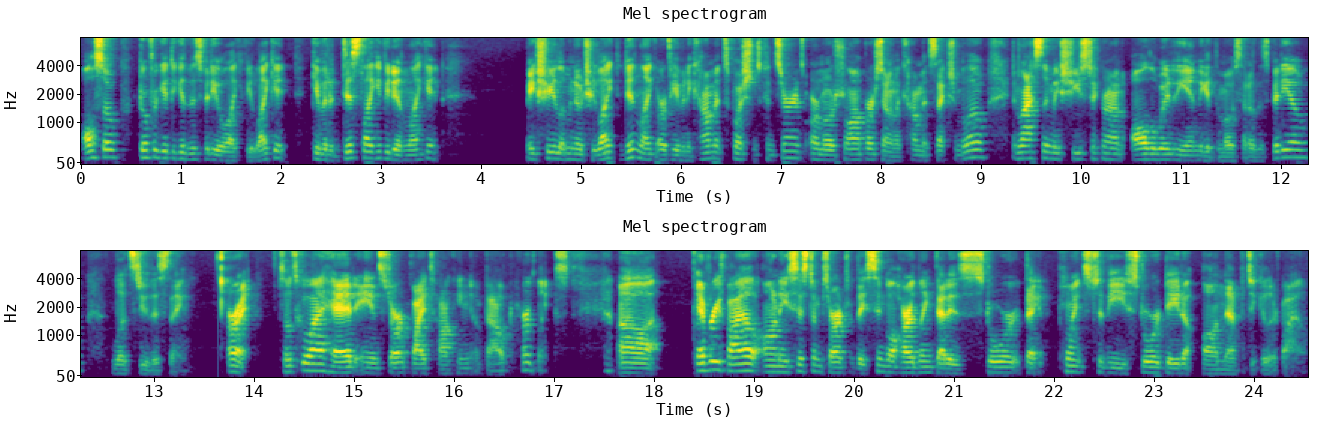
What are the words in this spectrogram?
Also, don't forget to give this video a like if you like it, give it a dislike if you didn't like it, Make sure you let me know what you liked, didn't like, or if you have any comments, questions, concerns, or emotional outbursts down in the comments section below. And lastly, make sure you stick around all the way to the end to get the most out of this video. Let's do this thing. All right, so let's go ahead and start by talking about hard links. Uh, every file on a system starts with a single hard link that is stored that points to the stored data on that particular file.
